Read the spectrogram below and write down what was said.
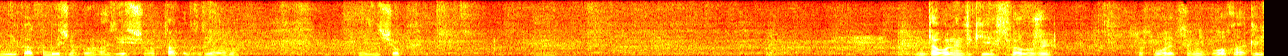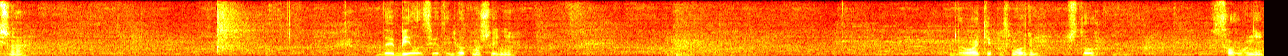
не как обычно, а здесь еще вот так вот сделано. Язычок. Довольно-таки снаружи все смотрится неплохо, отлично. Да, белый цвет идет в машине. Давайте посмотрим, что в салоне.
